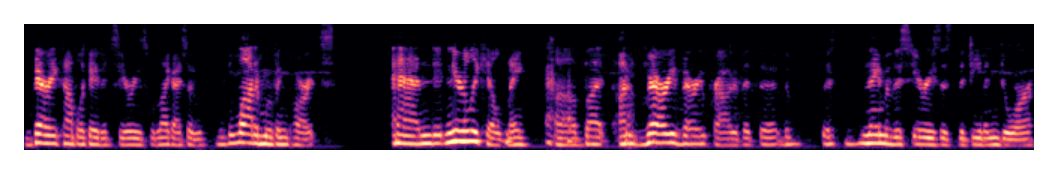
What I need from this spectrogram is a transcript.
very complicated series like i said with a lot of moving parts and it nearly killed me uh, but i'm very very proud of it the, the, the name of the series is the demon door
